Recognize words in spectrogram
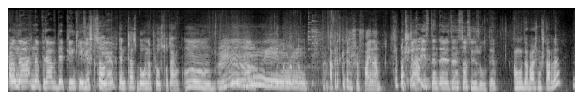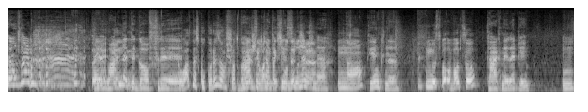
Ona naprawdę pięknie Wiesz co? listkuje. Ten czas był na plus tutaj. Mm. Mm. A frytki też wyszły fajne. Od czego jest ten, e, ten sos jest żółty? A dawałaś musztardę? Na musztardę. Ale ładne te gofry. Ładne, z kukurydzą w środku. Bardzo Wiesz, ja ładne, chciałam tej takie słodyczy. słoneczne. No. Piękne. Mnóstwo owoców. Tak, najlepiej. Mm.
